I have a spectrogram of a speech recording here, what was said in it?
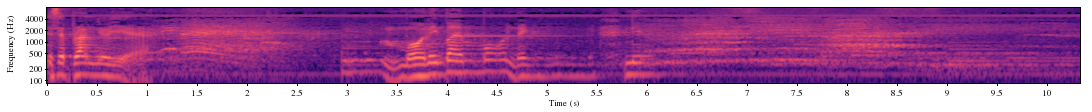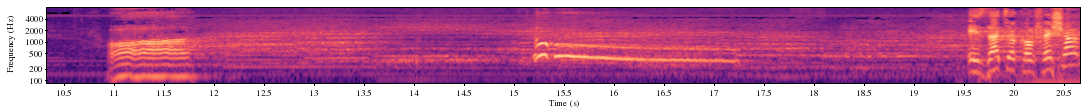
It's a brand new year. Morning by morning, new. All. Is that your confession?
